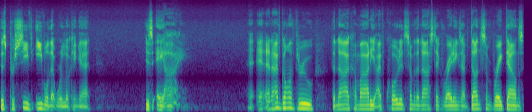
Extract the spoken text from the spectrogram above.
this perceived evil that we're looking at is AI? And, and I've gone through the Nag Hammadi. I've quoted some of the Gnostic writings. I've done some breakdowns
